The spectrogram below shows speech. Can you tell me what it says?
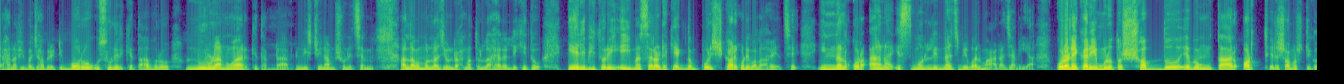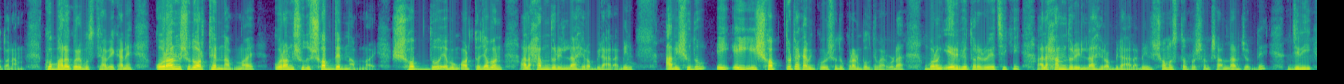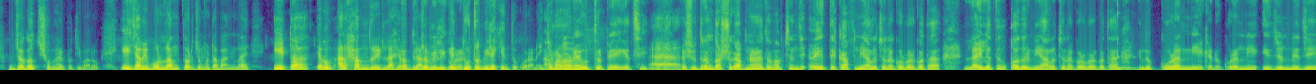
হানাফি বা জাহাবের একটি বড় উসুলের কেতাব হলো নুরুল আনোয়ার কেতাবটা। আপনি নিশ্চয়ই নাম শুনেছেন। আল্লাহ মোল্লা জিউন রহমতুল্লাহ আলাহ লিখিত, এর ভিতরে এই মাসালাটাকে একদম পরিষ্কার করে বলা হয়েছে, ইন্নাল কোরআনা ইসমুল্লিনাজবি ওয়াল মানা জাবিয়া কোরআনে কারিম মূলত শব্দ এবং তার অর্থের সমষ্টিগত নাম। খুব ভালো করে বুঝতে হবে এখানে। কোরআন শুধু অর্থের নাম নয় কোরআন শুধু শব্দের নাম নয় শব্দ এবং অর্থ যেমন আলহামদুলিল্লাহ রব্বিল আলমিন আমি শুধু এই এই এই শব্দটাকে আমি শুধু কোরআন বলতে পারব না বরং এর ভেতরে রয়েছে কি? আলহামদুলিল্লাহ রব্বিল আলমিন সমস্ত প্রশংসা আল্লাহর জন্যে যিনি জগৎসমূহের প্রতিপালক। এই যে আমি বললাম তর্জমাটা বাংলায় এটা এবং আলহামদুলিল্লাহ দুটো মিলে কিন্তু কোরআন এই আমার মনে হয় উত্তর পেয়ে গেছি। আহ, সুতরাং দর্শক আপনারা হয়তো ভাবছেন যে এতেকাফ নিয়ে আলোচনা করবার কথা লাইলাতুল কদর নিয়ে আলোচনা করবার কথা কিন্তু কোরআন নিয়ে কেন? কোরআন নিয়ে এজন্য যে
